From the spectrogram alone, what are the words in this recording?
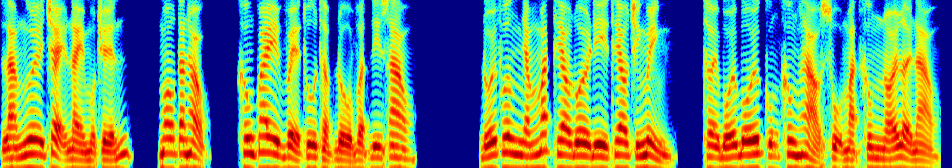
làm ngươi chạy này một chuyến, mau tan học, không quay về thu thập đồ vật đi sao. Đối phương nhắm mắt theo đuôi đi theo chính mình, thời bối bối cũng không hảo sụ mặt không nói lời nào.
